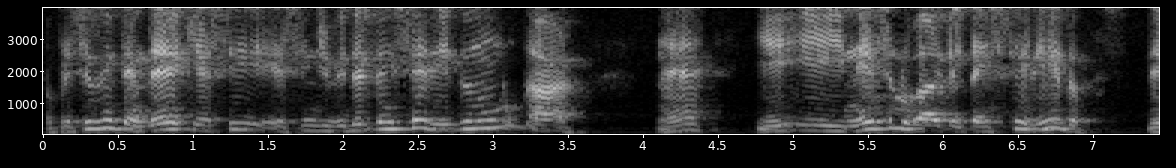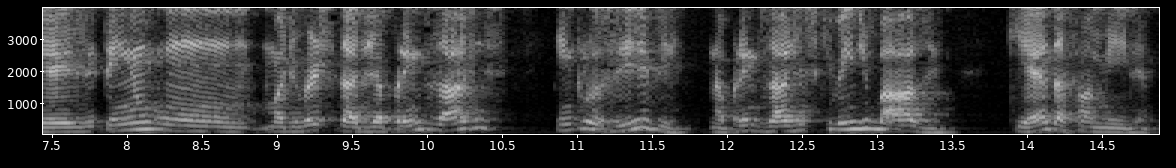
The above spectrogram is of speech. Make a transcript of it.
Eu preciso entender que esse, esse indivíduo está inserido num lugar, né? E, e nesse lugar que ele está inserido, ele tem um, uma diversidade de aprendizagens, inclusive aprendizagens que vêm de base, que é da família.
